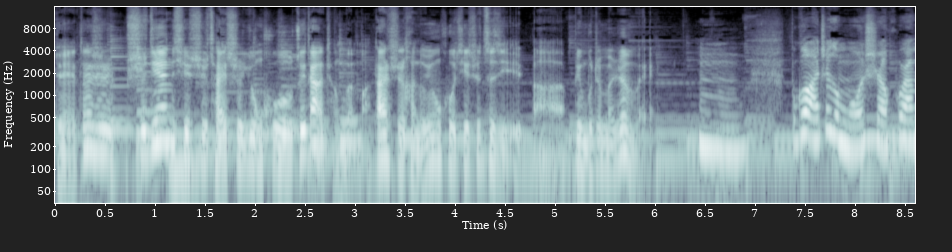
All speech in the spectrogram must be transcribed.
对，但是时间其实才是用户最大的成本嘛。但是很多用户其实自己啊并不这么认为。不过啊，这个模式啊忽然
